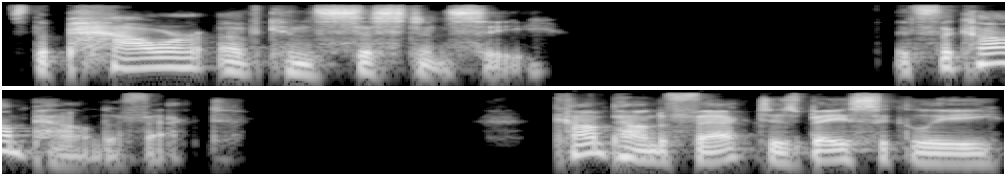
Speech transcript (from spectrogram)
It's the power of consistency. It's the compound effect. Compound effect is basically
